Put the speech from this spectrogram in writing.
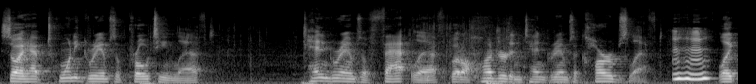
So I have 20 grams of protein left, 10 grams of fat left, but 110 grams of carbs left. Mm-hmm. Like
